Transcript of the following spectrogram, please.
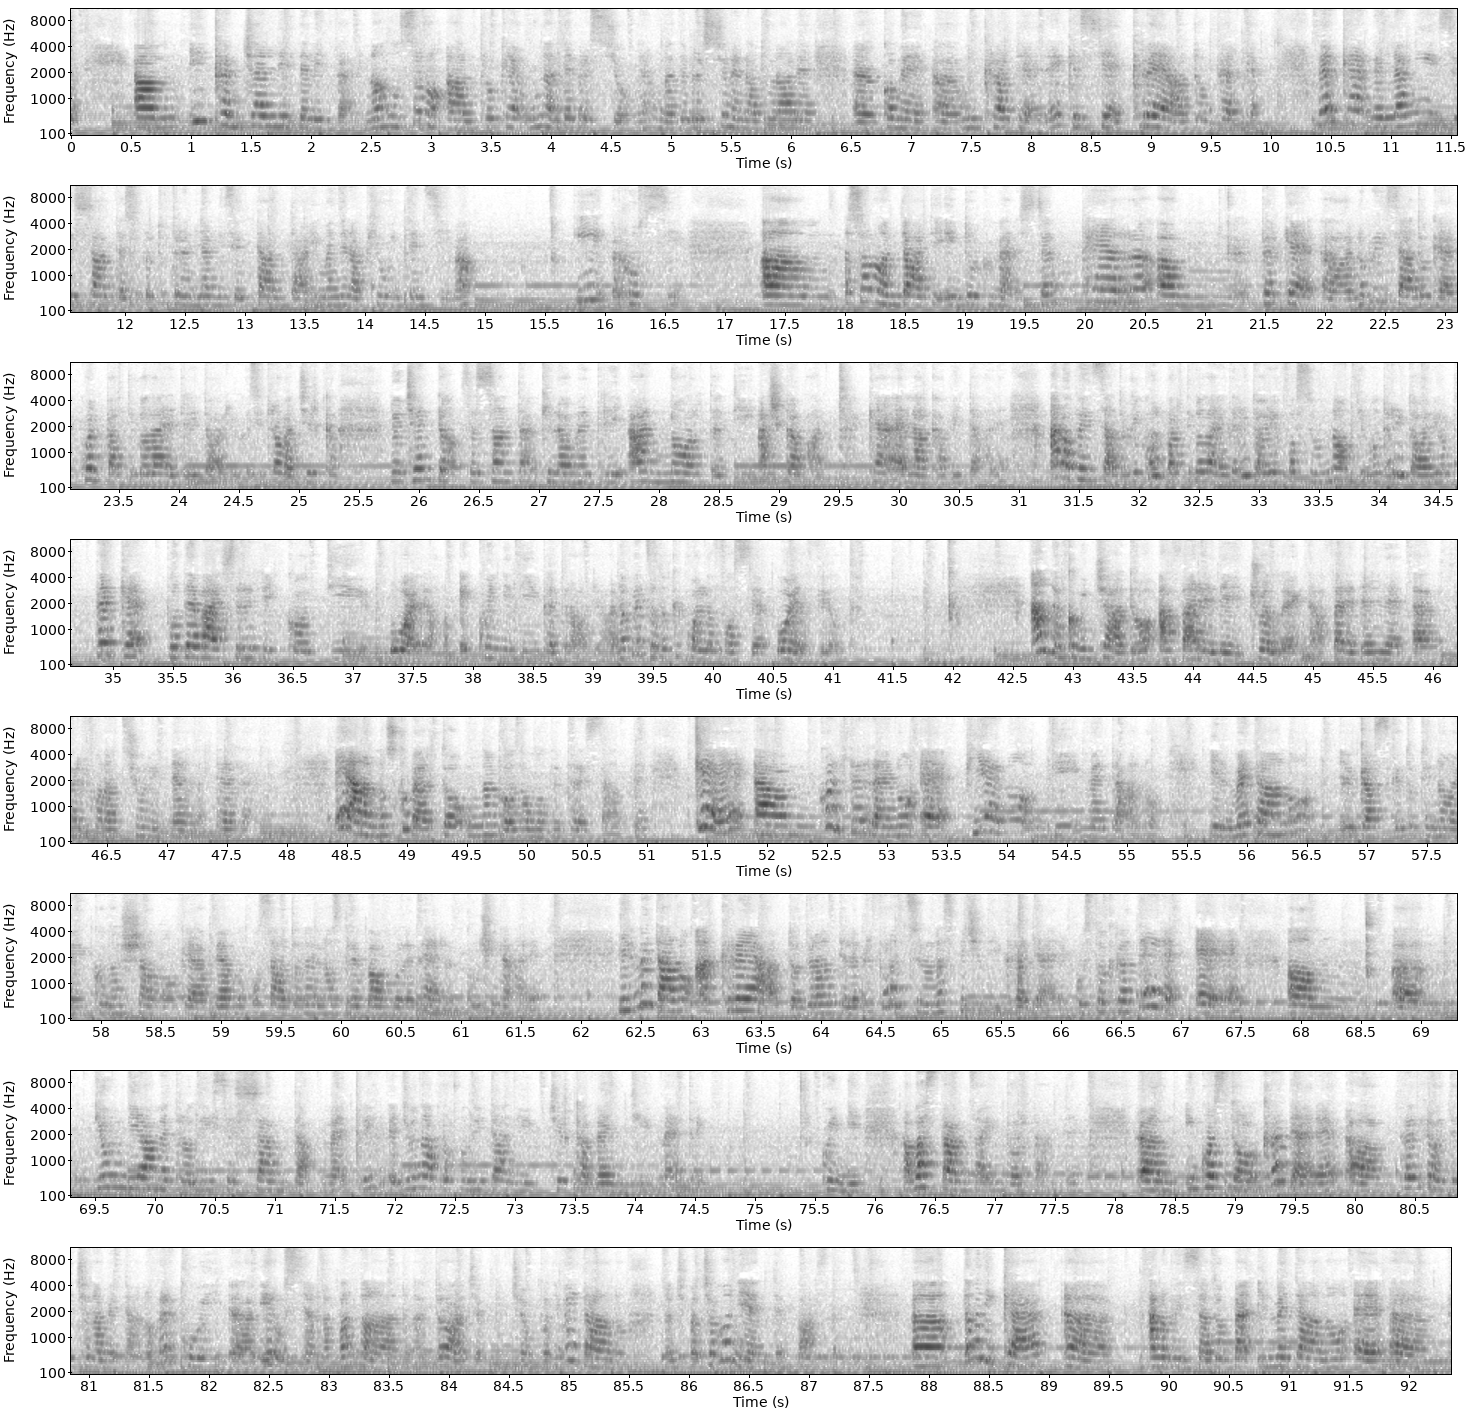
Um, I cancelli dell'inferno non sono altro che una depressione, una depressione naturale eh, come eh, un cratere che si è creato perché? Perché negli anni 60 e soprattutto negli anni 70 in maniera più intensiva i russi um, sono andati in Turkmenistan per, um, perché uh, hanno pensato che quel particolare territorio che si trova a circa 260 km a nord di Ashgabat, che è la capitale, hanno pensato che quel particolare territorio fosse un ottimo territorio perché poteva essere ricco di oil e quindi di petrolio. Hanno pensato che quello fosse oil field hanno incominciato a fare dei drilling, a fare delle eh, perforazioni nel terreno e hanno scoperto una cosa molto interessante che um, quel terreno è pieno di metano. Il metano, il gas che tutti noi conosciamo, che abbiamo usato nelle nostre bambole per cucinare, il metano ha creato durante le perforazioni una specie di cratere. Questo cratere è um, um, di un diametro di 60 metri e di una profondità di circa 20 metri, quindi abbastanza importante. Um, in questo cratere uh, praticamente c'era metano, per cui uh, i russi hanno abbandonato, hanno detto oh, c'è, c'è, un po' di metano, non ci facciamo niente, basta. Uh, dopodiché hanno pensato, beh, il metano è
